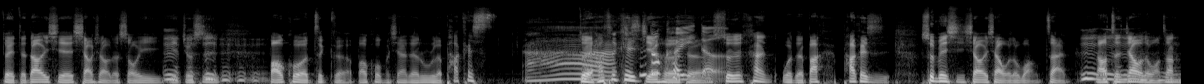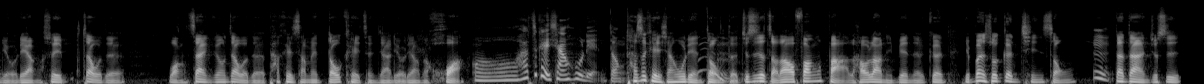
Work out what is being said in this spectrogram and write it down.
对得到一些小小的收益，也就是包括这个，包括我们现在在录的 Podcast 啊，对，它是可以结合的。所以看我的 Podcast，顺便行销一下我的网站，然后增加我的网站流量。所以在我的网站跟在我的 Pocket 上面都可以增加流量的话，哦，它是可以相互联动，它是可以相互联动的，就是要找到方法，然后让你变得更，也不能说更轻松，嗯，但当然就是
